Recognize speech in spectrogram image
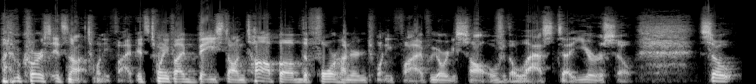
But of course, it's not 25. It's 25 based on top of the 425 we already saw over the last uh, year or so. So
